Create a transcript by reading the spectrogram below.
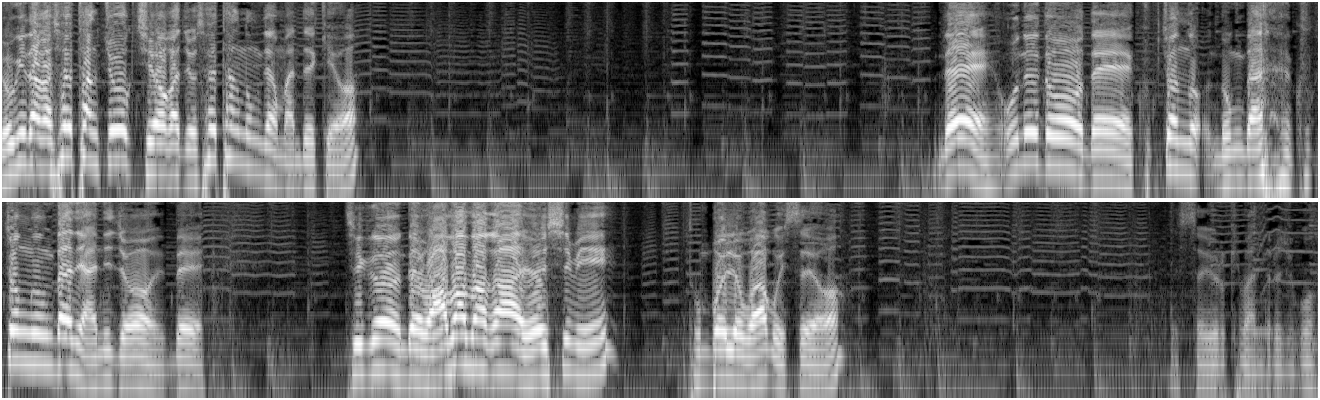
여기다가 설탕 쭉 지어가지고 설탕 농장 만들게요. 네 오늘도 네 국정농단 국정농단이 아니죠. 네 지금 네 와바마가 열심히 돈 벌려고 하고 있어요. 됐어 요렇게 만들어주고.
